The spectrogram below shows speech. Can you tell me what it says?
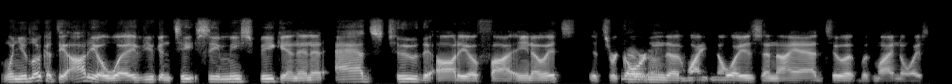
when you look at the audio wave, you can t- see me speaking, and it adds to the audio file. You know, it's it's recording the white noise, and I add to it with my noise.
